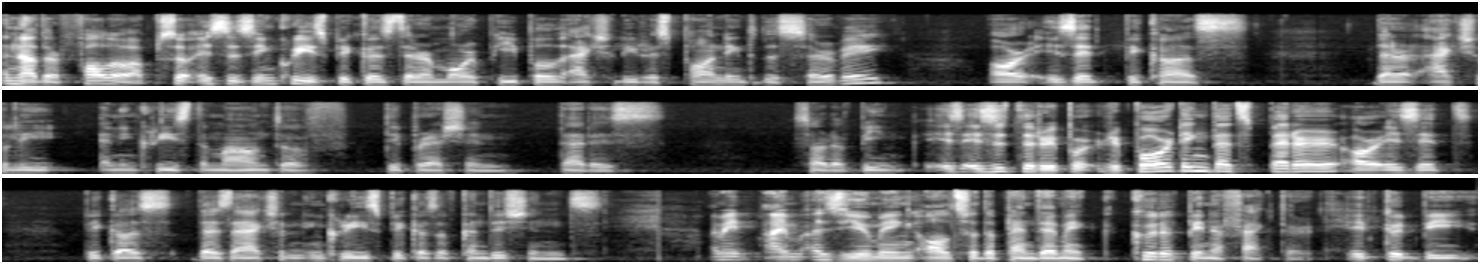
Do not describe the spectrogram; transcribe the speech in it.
another follow up. So, is this increase because there are more people actually responding to the survey, or is it because there are actually an increased amount of depression that is sort of being. Is, is it the report, reporting that's better, or is it because there's actually an increase because of conditions? I mean, I'm assuming also the pandemic could have been a factor. It could be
